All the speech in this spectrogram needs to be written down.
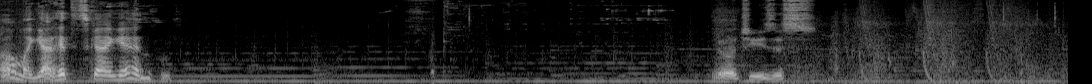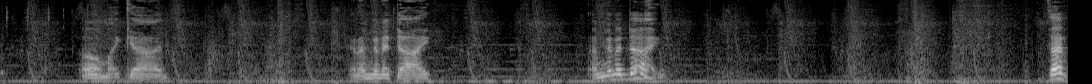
Oh my god, hit this guy again. Oh, Jesus. Oh my god. And I'm gonna die. I'm gonna die. That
